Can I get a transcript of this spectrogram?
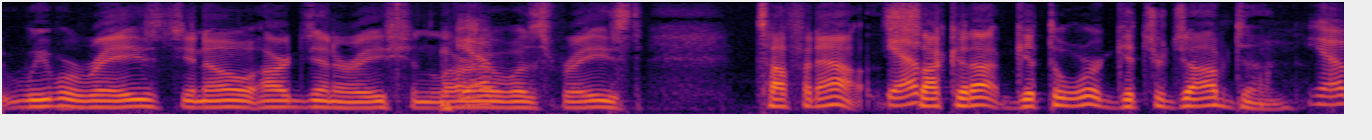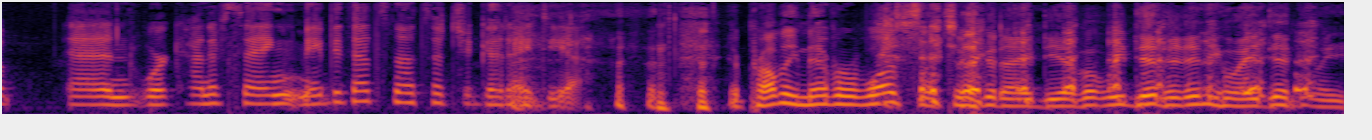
we were raised you know our generation laura yep. was raised tough it out. Yep. suck it up. Get to work. Get your job done. Yep. And we're kind of saying maybe that's not such a good idea. It probably never was such a good idea but we did it anyway didn't we?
